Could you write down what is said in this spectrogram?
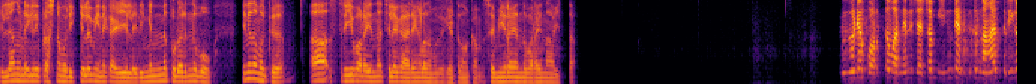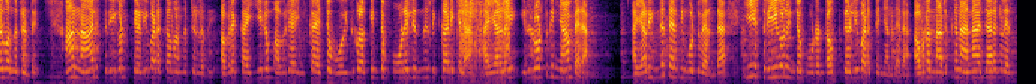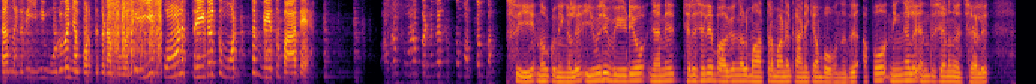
ഇല്ലാന്നുണ്ടെങ്കിൽ ഈ പ്രശ്നം ഒരിക്കലും ഇനി കഴിയില്ല. ഇതിങ്ങനെ തുടർന്ന് പോകും. ഇനി നമുക്ക് ആ സ്ത്രീ പറയുന്ന ചില കാര്യങ്ങൾ നമുക്ക് കേട്ടു നോക്കാം. സെമീറ എന്ന് പറയുന്ന ആ വിത്ത വീഡിയോ പുറത്ത് വന്നതിന് ശേഷം ഇന്റെ അടുത്തേക്ക് നാല് സ്ത്രീകൾ വന്നിട്ടുണ്ട്. ആ നാല് സ്ത്രീകൾ തെളിവടക്കാൻ വന്നിട്ടുള്ളത്. അവരെ കയ്യിലും അവരെ എനിക്ക് അയച്ച വോയിസുകളൊക്കെ എന്റെ ഫോണിൽ ഇന്ന് റെക്കോർഡിക്കലാണ് അയാൾ ഉള്ളിടത്തേക്ക് ഞാൻ വരാം. അയാൾ ഇന്നെ തെരഞ്ഞിങ്ങോട്ട് വരണ്ട. ഈ സ്ത്രീകളും എന്റെ കൂടെ ഉണ്ടാവും. തെളിവടക്കം ഞാൻ തരാം. അവിടെ നടക്കുന്ന അനാചാരങ്ങൾ എന്താന്നുള്ളത് ഇനി മുഴുവൻ ഞാൻ പുറത്തു കിടാൻ പോകുന്നു ഈ പോണ സ്ത്രീകൾക്ക് മൊത്തം മേത്ത് ബാധയാ. സി നോക്കൂ നിങ്ങൾ ഈ ഒരു വീഡിയോ ഞാൻ ചെറിയ ചെറിയ ഭാഗങ്ങൾ മാത്രമാണ് കാണിക്കാൻ പോകുന്നത്. അപ്പോൾ നിങ്ങൾ എന്ത് ചെയ്യണമെന്ന് വെച്ചാൽ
